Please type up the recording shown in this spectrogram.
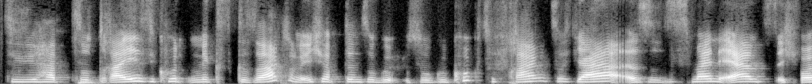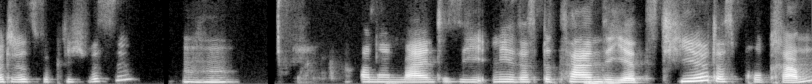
Sie hat so drei Sekunden nichts gesagt und ich habe dann so, ge- so geguckt, so fragend, so, ja, also das ist mein Ernst, ich wollte das wirklich wissen. Mhm. Und dann meinte sie, nee, das bezahlen Sie jetzt hier, das Programm.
